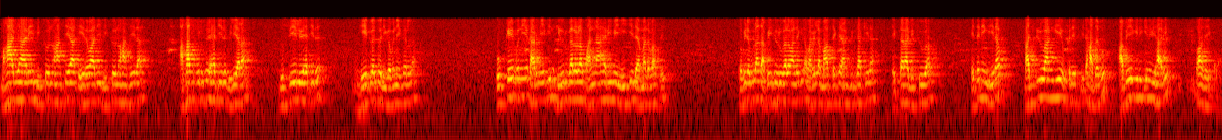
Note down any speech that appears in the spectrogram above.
මහා විහාරයේ භික්ෂුන් වහන්සේලා තේරවාදී භික්ෂුන් වහන්සේලා අසත්පුරුෂය හැටියට පිළි අරන් දුස්සීලිය හැටියට හේතු ඇතුව නිගමනය කරලා උක්කේපනීය කර්මයකින් සිවුරු ගලවලා පන්නා හැරීමේ නීතිය දැම්මට පස්සේ කොපිට පුළුවන් අපේ සිවුරු ගලවන්න කියලා වරෙල්ලා මාත් එක්ක යම් පිටසක් කියලා එක්තරා භික්ෂුවක් එතනින් ගිහිලා රජුරුවන්ගේ උපදේශ පිට හදපු අබේගිරි කියන විහාරේ වාසය කළා.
